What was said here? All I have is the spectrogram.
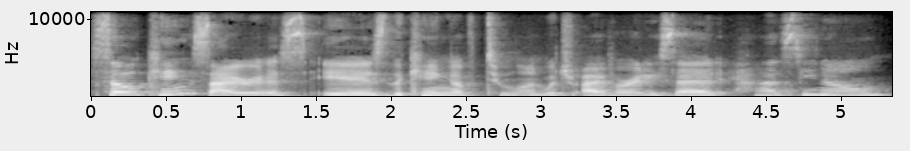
So King Cyrus is the king of Tulan, which I've already said has, you know,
